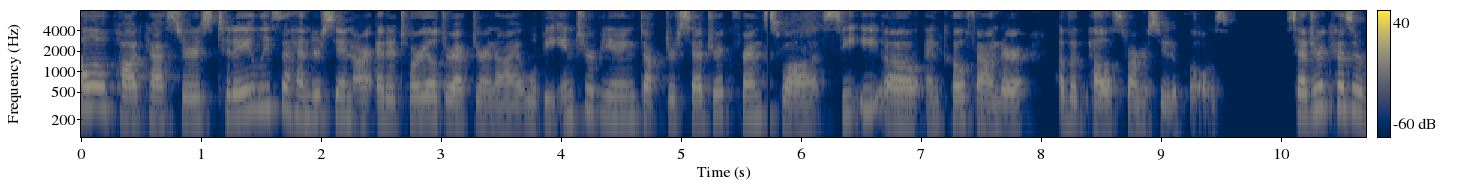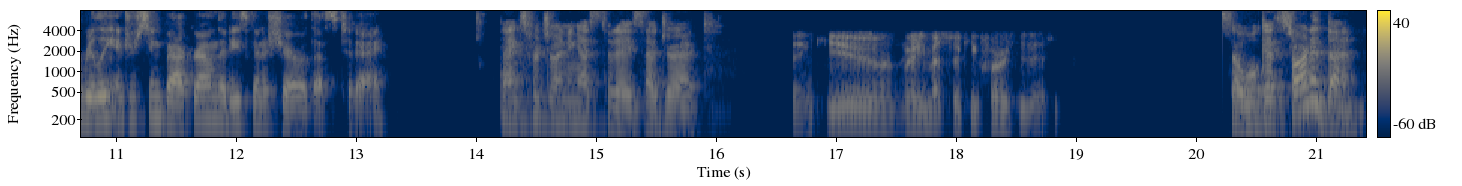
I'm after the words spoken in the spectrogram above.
Hello, podcasters. Today, Lisa Henderson, our editorial director, and I will be interviewing Dr. Cedric Francois, CEO and co founder of Apellis Pharmaceuticals. Cedric has a really interesting background that he's going to share with us today. Thanks for joining us today, Cedric. Thank you. Very much looking forward to this. So we'll get started then.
